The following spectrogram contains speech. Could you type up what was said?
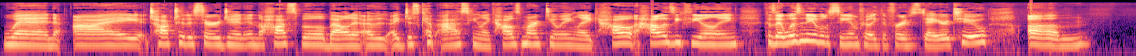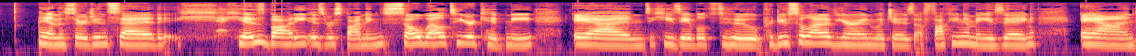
when I talked to the surgeon in the hospital about it, I was I just kept asking like how's Mark doing? Like how how is he feeling? Cuz I wasn't able to see him for like the first day or two. Um and the surgeon said his body is responding so well to your kidney and he's able to produce a lot of urine, which is fucking amazing. And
